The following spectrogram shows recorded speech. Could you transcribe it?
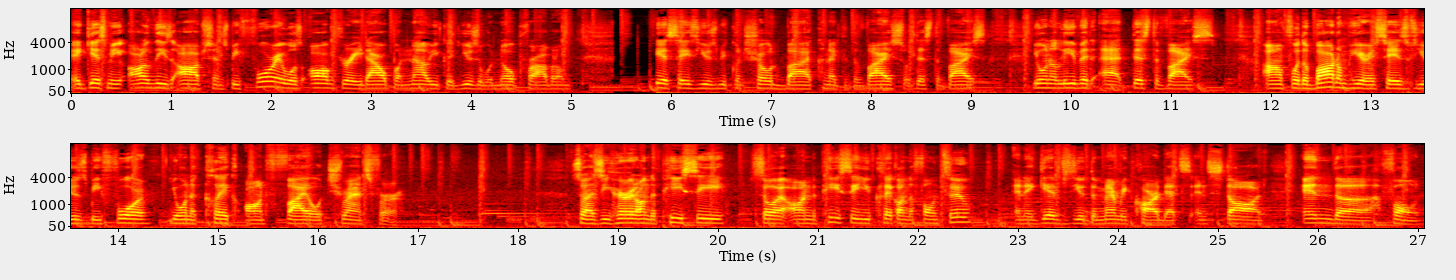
it gives me all of these options. Before it was all grayed out, but now you could use it with no problem. It says USB controlled by connected device or this device. You want to leave it at this device um, for the bottom here, it says USB 4. You want to click on File Transfer. So as you heard on the PC, so on the PC, you click on the phone too, and it gives you the memory card that's installed in the phone.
